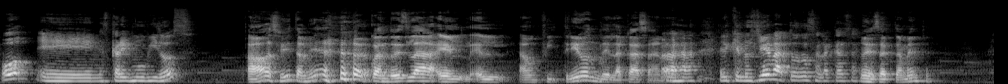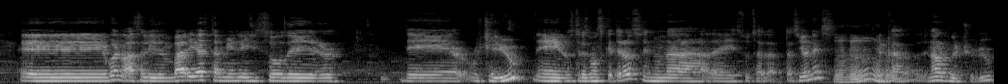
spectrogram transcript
O eh, en Scary Movie 2. Ah, sí, también. Cuando es la, el, el anfitrión de la casa, ¿no? Ajá, el que los lleva a todos a la casa. Exactamente. Eh, bueno, ha salido en varias. También le hizo de, de Richelieu en Los Tres Mosqueteros en una de sus adaptaciones. Ujú, El ujú. caso de no, Richelieu.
